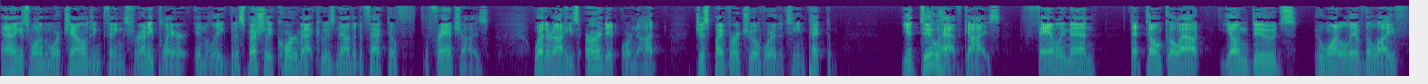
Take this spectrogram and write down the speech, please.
And I think it's one of the more challenging things for any player in the league, but especially a quarterback who is now the de facto f- the franchise whether or not he's earned it or not, just by virtue of where the team picked him. You do have guys, family men that don't go out, young dudes who want to live the life,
